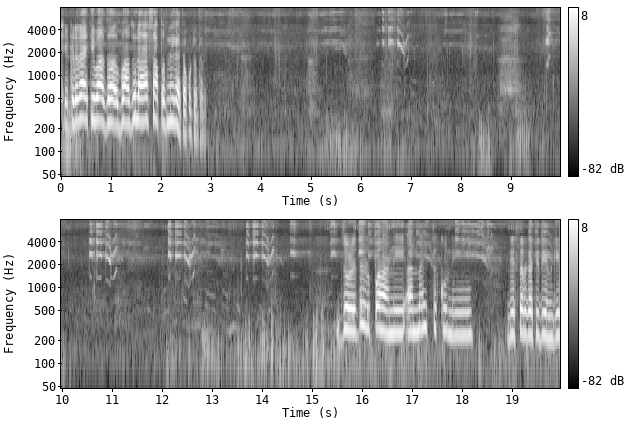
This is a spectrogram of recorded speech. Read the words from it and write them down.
खेकडं राहायची बाजू बाजूला सापच निघायचा कुठं तरी जुळजुळ पाणी आणायचं कोणी? निसर्गाची देणगी.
